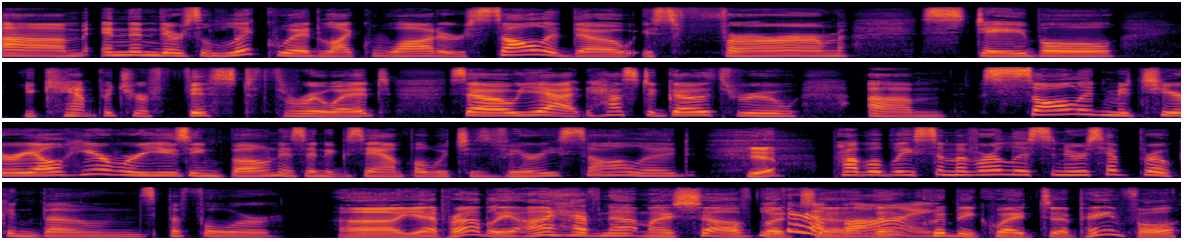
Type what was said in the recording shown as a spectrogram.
Um, and then there's liquid like water. Solid, though, is firm, stable. You can't put your fist through it. So, yeah, it has to go through um, solid material. Here we're using bone as an example, which is very solid. Yep. Probably some of our listeners have broken bones before. Uh, yeah, probably. I have not myself, but uh, that could be quite uh, painful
